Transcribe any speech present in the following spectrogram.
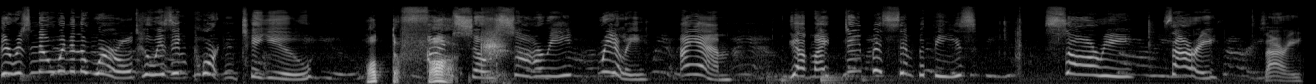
there is no one in the world who is important to you. What the fuck? I'm so sorry. Really, I am. You have my deepest sympathies. Sorry. Sorry. Sorry.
